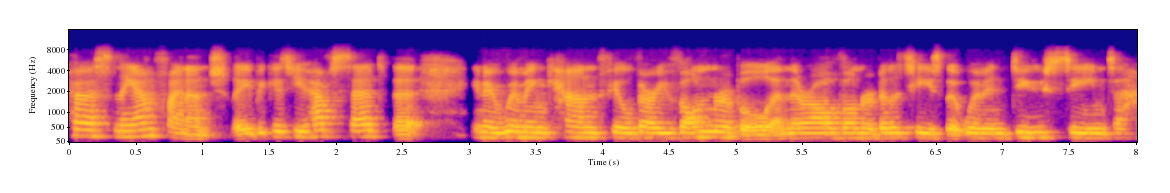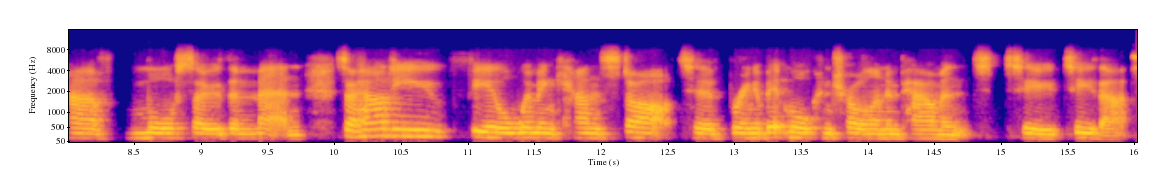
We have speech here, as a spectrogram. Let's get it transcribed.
personally and financially? Because you have said that, you know, women can feel very vulnerable, and there are vulnerabilities that women do seem to have more so than men. So, how do you feel women can start to bring a bit more control and empowerment to to that?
